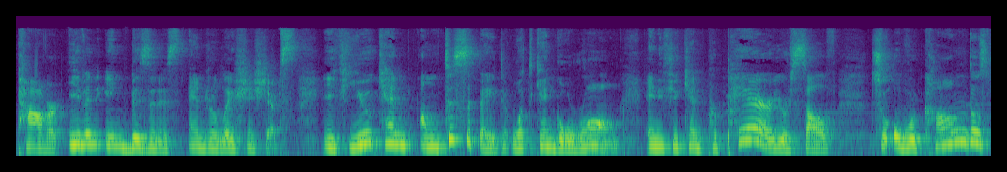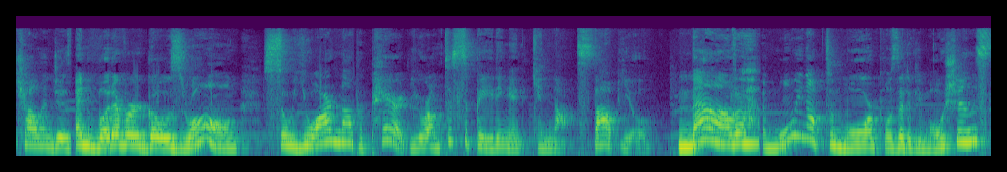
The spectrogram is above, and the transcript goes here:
power, even in business and relationships. If you can anticipate what can go wrong and if you can prepare yourself to overcome those challenges and whatever goes wrong, so you are not prepared, you're anticipating and cannot stop you. Now, moving up to more positive emotions,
